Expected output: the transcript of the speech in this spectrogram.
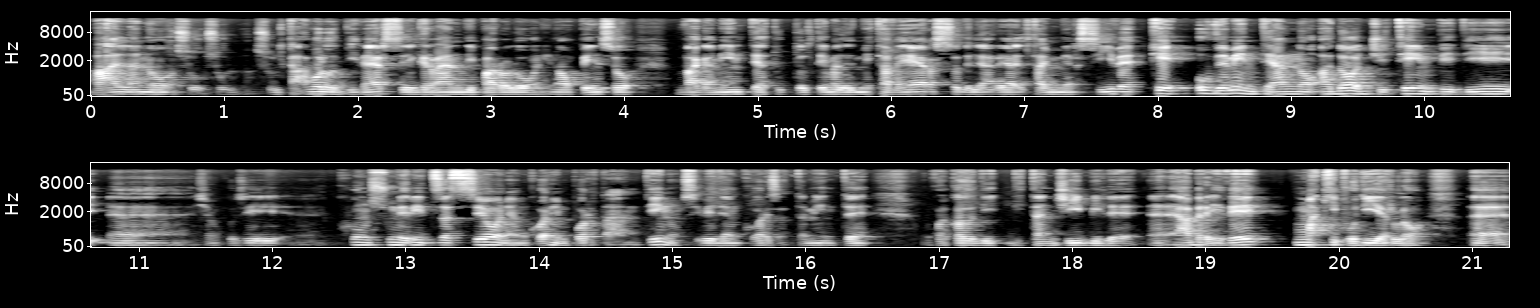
ballano su, sul, tavolo diversi grandi paroloni, no? penso vagamente a tutto il tema del metaverso, delle realtà immersive, che ovviamente hanno ad oggi tempi di, eh, diciamo così, consumerizzazione ancora importanti, non si vede ancora esattamente qualcosa di, di tangibile eh, a breve, ma chi può dirlo? Eh,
